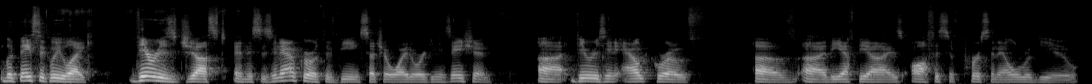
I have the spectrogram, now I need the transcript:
but basically, like there is just, and this is an outgrowth of being such a white organization. Uh, there is an outgrowth of uh, the FBI's Office of Personnel Review.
